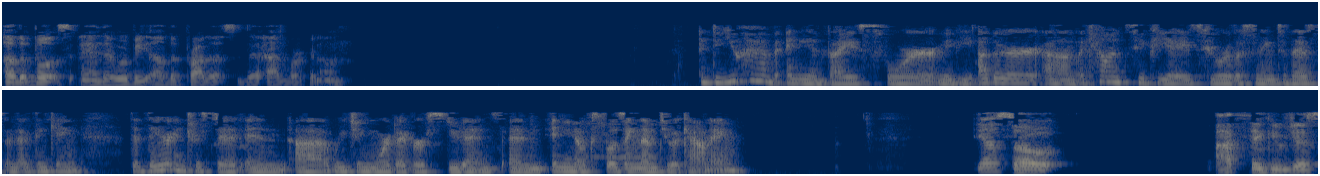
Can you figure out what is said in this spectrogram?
other books and there will be other products that I'm working on. And do you have any advice for maybe other um, accountant CPAs who are listening to this and they're thinking that they're interested in uh, reaching more diverse students and, and you know exposing them to accounting? Yeah, so I think you just,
